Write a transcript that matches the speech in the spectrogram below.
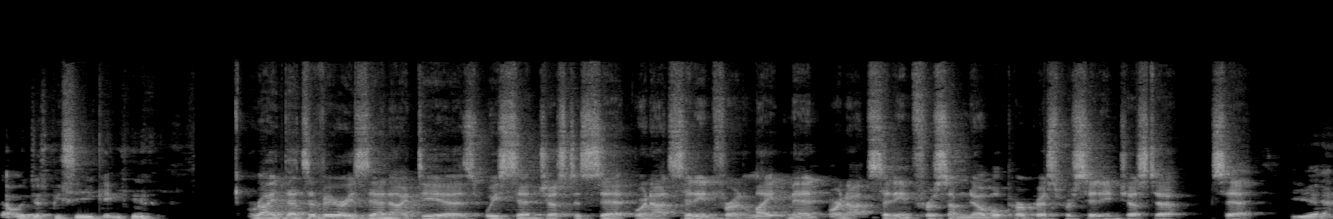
that would just be seeking. right. That's a very Zen idea is we sit just to sit. We're not sitting for enlightenment. We're not sitting for some noble purpose. We're sitting just to sit. Yeah.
